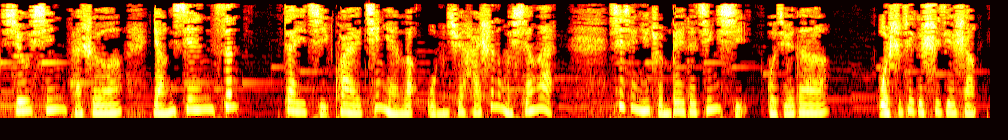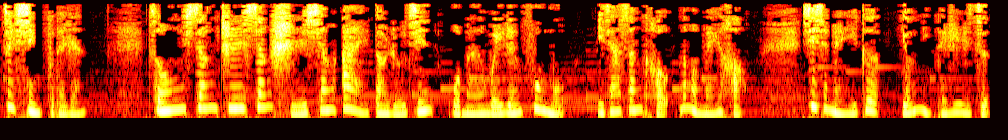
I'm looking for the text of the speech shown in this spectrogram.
修心。他说：“杨先森在一起快七年了，我们却还是那么相爱。谢谢你准备的惊喜，我觉得我是这个世界上最幸福的人。”从相知、相识、相爱到如今，我们为人父母，一家三口那么美好。谢谢每一个有你的日子。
